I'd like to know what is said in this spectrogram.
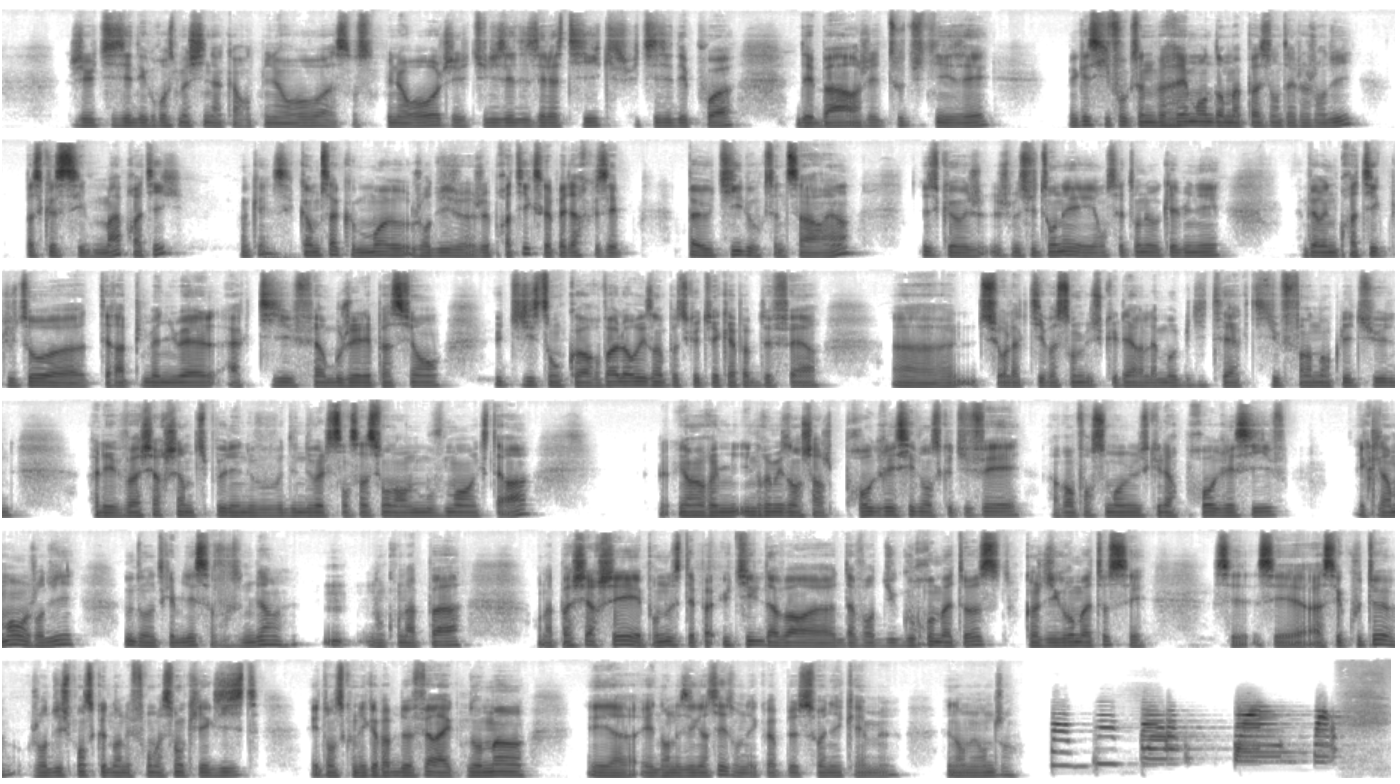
J'ai utilisé des grosses machines à 40 000 euros, à 60 000 euros. J'ai utilisé des élastiques, j'ai utilisé des poids, des barres, j'ai tout utilisé. Mais qu'est-ce qui fonctionne vraiment dans ma patientèle aujourd'hui? Parce que c'est ma pratique. ok? C'est comme ça que moi, aujourd'hui, je, pratique. Ça veut pas dire que c'est pas utile ou que ça ne sert à rien. Puisque je, je me suis tourné et on s'est tourné au cabinet vers une pratique plutôt euh, thérapie manuelle, active, faire bouger les patients, utilise ton corps, valorise un peu ce que tu es capable de faire euh, sur l'activation musculaire, la mobilité active, fin d'amplitude, allez, va chercher un petit peu des, nouveaux, des nouvelles sensations dans le mouvement, etc. Il y a une remise en charge progressive dans ce que tu fais, un renforcement musculaire progressif. Et clairement, aujourd'hui, nous, dans notre cabinet, ça fonctionne bien. Mm. Donc, on n'a pas, on n'a pas cherché. Et pour nous, c'était pas utile d'avoir, euh, d'avoir du gros matos. Quand je dis gros matos, c'est, c'est, assez coûteux. Aujourd'hui, je pense que dans les formations qui existent et dans ce qu'on est capable de faire avec nos mains et, euh, et dans les exercices, on est capable de soigner quand même énormément de gens.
